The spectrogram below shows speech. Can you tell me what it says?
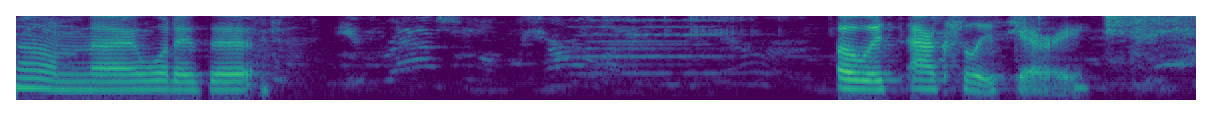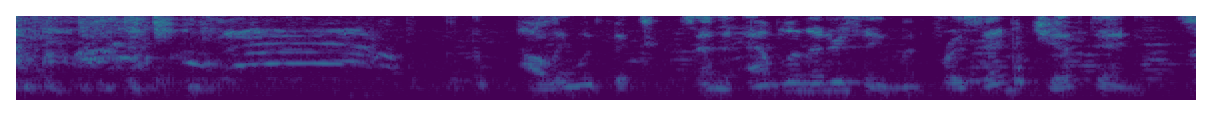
oh no, what is it? Oh, it's actually scary. Hollywood Pictures and Amblin Entertainment present Jeff Daniels.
